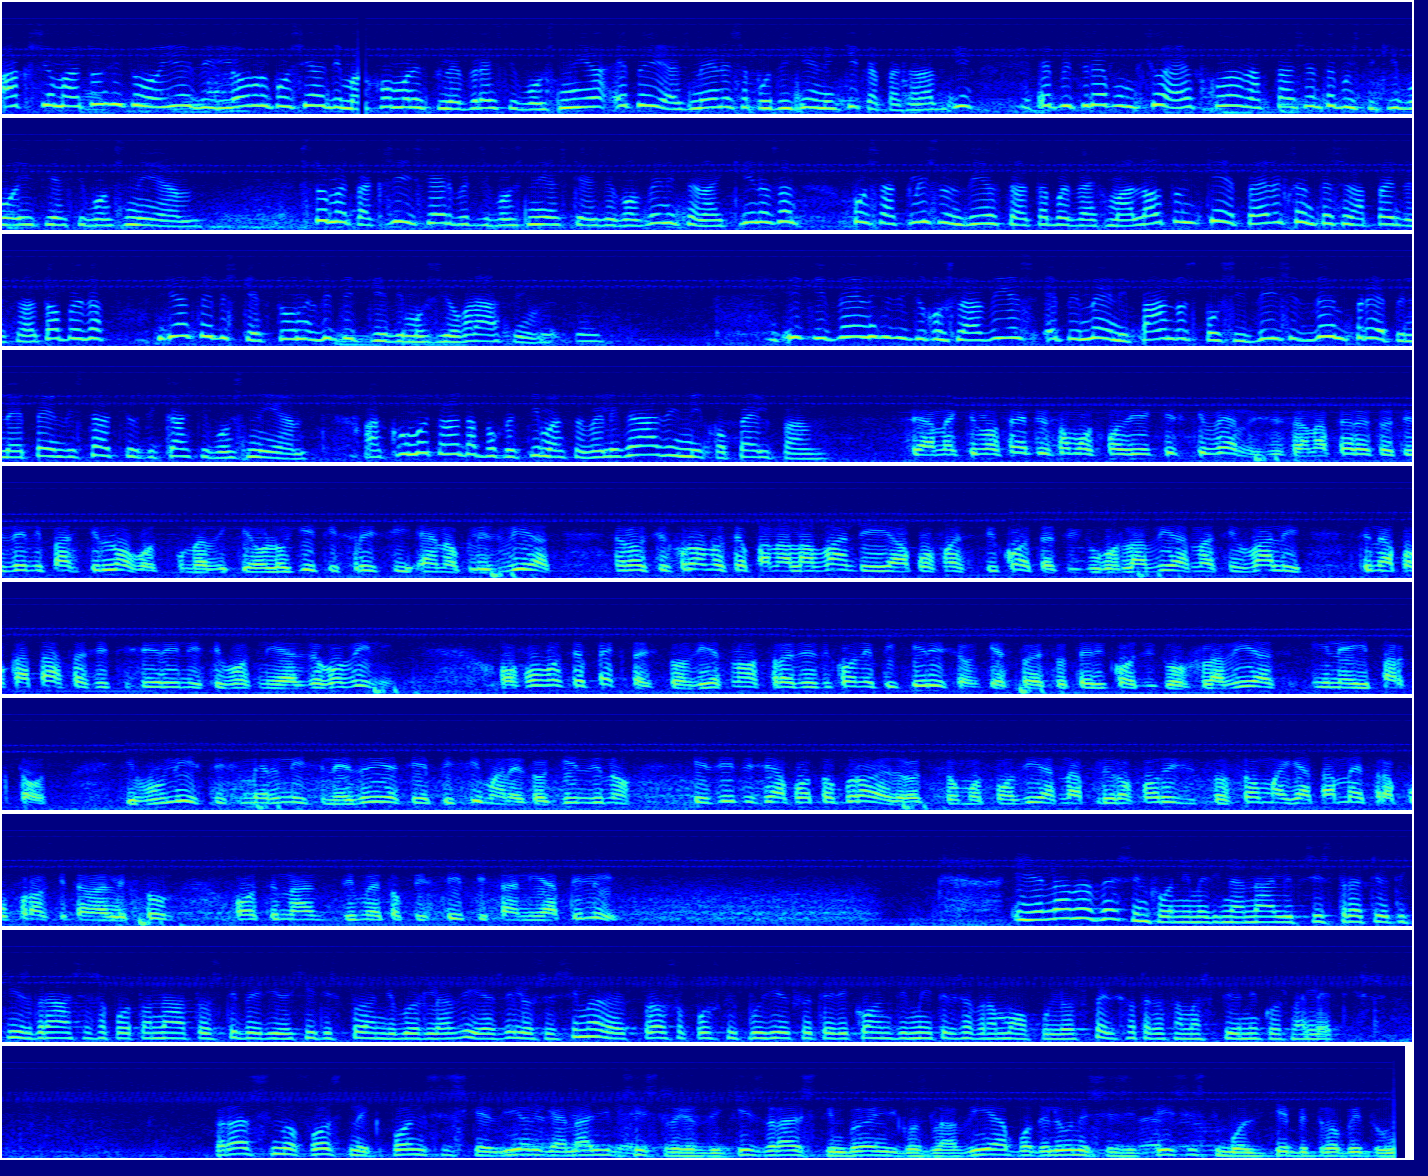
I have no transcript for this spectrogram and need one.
Αξιωματούχοι του ΟΗΕ δηλώνουν πως οι αντιμαχόμενες πλευρές στη Βοσνία, επηρεασμένες από τη γενική καταγραφή, επιτρέπουν πιο εύκολα να φτάσει ανθρωπιστική βοήθεια στη Βοσνία. Στο μεταξύ, οι Σέρβοι της Βοσνίας και Ζεγοβίνης ανακοίνωσαν πως θα κλείσουν δύο στρατόπεδα εχμαλώτων και επέλεξαν 4-5 στρατόπεδα για να τα επισκεφτούν δυτικοί δημοσιογράφοι. Η κυβέρνηση της Ιουγκοσλαβία επιμένει πάντως πως η Δύση δεν πρέπει να επέμβει στρατιωτικά στη Βοσνία. Ακούμε τον ανταποκριτή μας στο Βελιγράδι, Νίκο Πέλπα. Σε ανακοινωθέν της Ομοσπονδιακής Κυβέρνησης αναφέρεται ότι δεν υπάρχει λόγος που να δικαιολογεί τη χρήση ένοπλης βίας, ενώ συγχρόνως επαναλαμβάνεται η αποφασιστικότητα της Ιουγκοσλαβία να συμβάλλει στην αποκατάσταση της ειρήνης στη Βοσνία Ζεγοβίνη. Ο φόβος επέκτασης των διεθνών στρατιωτικών επιχειρήσεων και στο εσωτερικό της Ιουγκοσλαβία είναι υπαρκτός. Η Βουλή στη σημερινή συνεδρίαση επισήμανε τον κίνδυνο και ζήτησε από τον πρόεδρο της Ομοσπονδίας να πληροφορήσει το σώμα για τα μέτρα που πρόκειται να ληφθούν ώστε να αντιμετωπιστεί πιθανή απειλή. Η Ελλάδα δεν συμφωνεί με την ανάληψη στρατιωτικής δράσης από το ΝΑΤΟ στην περιοχή της πρώην Ιουγκοσλαβίας, δήλωσε σήμερα ο εκπρόσωπος του Υπουργείου Εξωτερικών Δημήτρης Αβραμόπουλος. Περισσότερα θα μας πει ο Νίκος Μελέτης. Πράσινο φως στην εκπόνηση σχεδίων για ανάληψη στρατιωτικής δράσης στην πρώην Ιουγκοσλαβία αποτελούν οι συζητήσεις στην Πολιτική Επιτροπή του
